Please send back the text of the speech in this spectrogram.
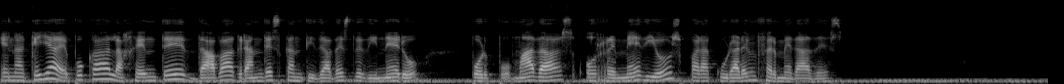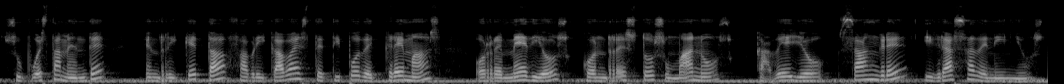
En aquella época la gente daba grandes cantidades de dinero por pomadas o remedios para curar enfermedades. Supuestamente, Enriqueta fabricaba este tipo de cremas o remedios con restos humanos, cabello, sangre y grasa de niños.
